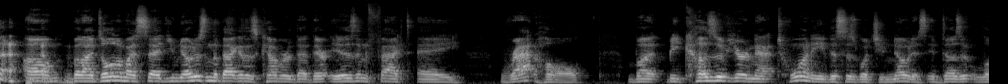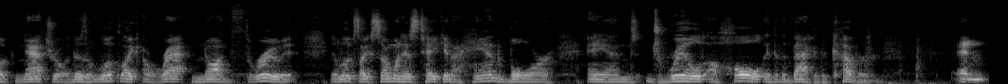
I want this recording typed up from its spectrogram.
Um, but I told him I said you notice in the back of this cupboard that there is in fact a rat hole, but because of your nat twenty, this is what you notice. It doesn't look natural. It doesn't look like a rat gnawed through it. It looks like someone has taken a hand bore and drilled a hole into the back of the cupboard. and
